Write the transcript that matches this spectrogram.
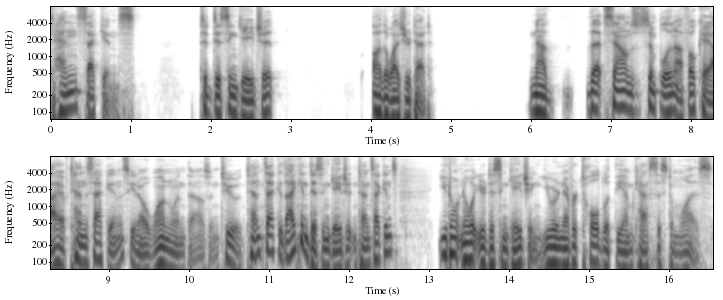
10 seconds to disengage it. Otherwise, you're dead. Now, that sounds simple enough. Okay, I have 10 seconds, you know, one, 1,000, two, 10 seconds. I can disengage it in 10 seconds. You don't know what you're disengaging. You were never told what the MCAS system was.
